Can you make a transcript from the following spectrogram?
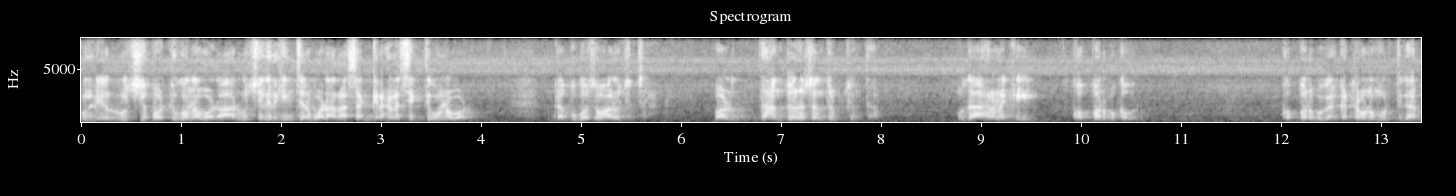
ఉండే రుచి పట్టుకున్నవాడు ఆ రుచి గ్రహించిన వాడు ఆ రసగ్రహణ శక్తి ఉన్నవాడు. డబ్బు కోసం ఆలోచించరండి. దాంతోనే సంతృప్తి చెందుతారు. ఉదాహరణకి కొప్పరపు కవులు. కొప్పరపు వెంకటరమణమూర్తి గారు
